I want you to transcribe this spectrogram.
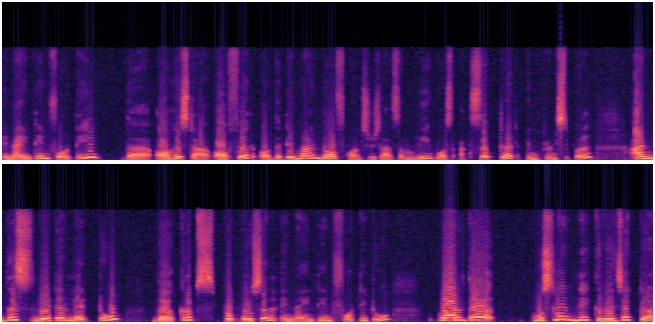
In 1940 the August offer or the demand of Constitutional Assembly was accepted in principle and this later led to the Cripps proposal in 1942 where the Muslim League rejected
